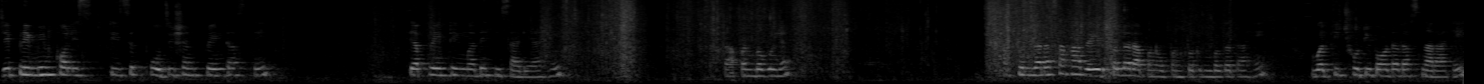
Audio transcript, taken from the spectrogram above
जे प्रीमियम क्वालिटीचं पोझिशन प्रिंट असते त्या प्रिंटिंगमध्ये ही साडी आहे. तर आपण बघूया. सुंदर असा हा रेड कलर आपण ओपन करून बघत आहे. वरती छोटी बॉर्डर असणार आहे.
